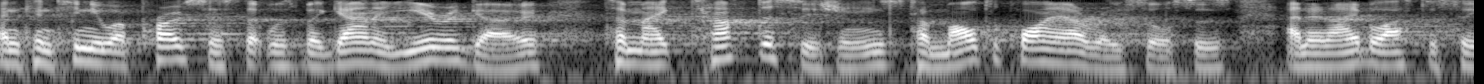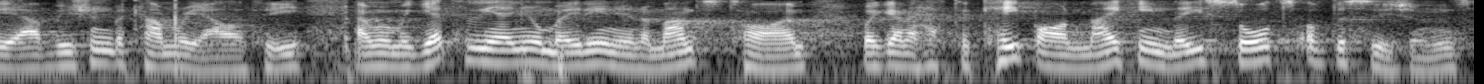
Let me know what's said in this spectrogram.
and continue a process that was begun a year ago to make tough decisions, to multiply our resources, and enable us to see our vision become reality. And when we get to the annual meeting in a month's time, we're going to have to keep on making these sorts of decisions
